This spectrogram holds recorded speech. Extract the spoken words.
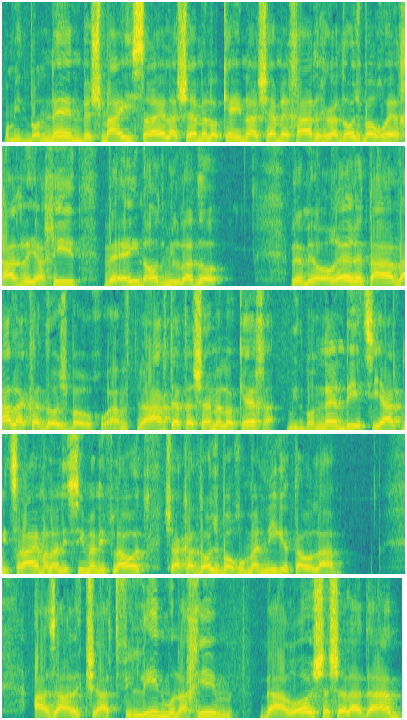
הוא מתבונן בשמע ישראל השם אלוקינו השם אחד, הקדוש ברוך הוא אחד ויחיד ואין עוד מלבדו. ומעורר את האהבה לקדוש ברוך הוא, ואהבת את השם אלוקיך, מתבונן ביציאת מצרים על הניסים הנפלאות שהקדוש ברוך הוא מנהיג את העולם, אז כשהתפילין מונחים בראש של האדם,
